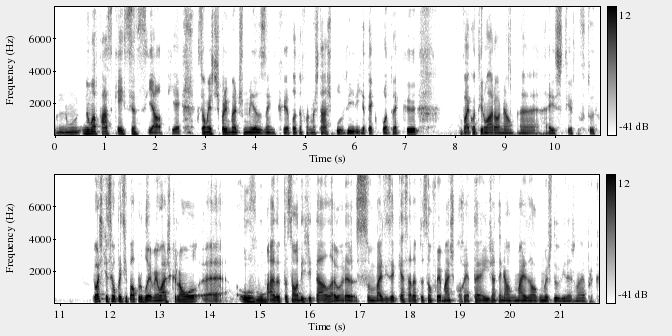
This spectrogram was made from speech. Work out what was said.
no, numa fase que é essencial, que, é, que são estes primeiros meses em que a plataforma está a explodir e até que ponto é que vai continuar ou não a, a existir no futuro. Eu acho que esse é o principal problema. Eu acho que não uh, houve uma adaptação ao digital. Agora, se me vais dizer que essa adaptação foi mais correta, aí já tenho algum, mais algumas dúvidas, não é? Porque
